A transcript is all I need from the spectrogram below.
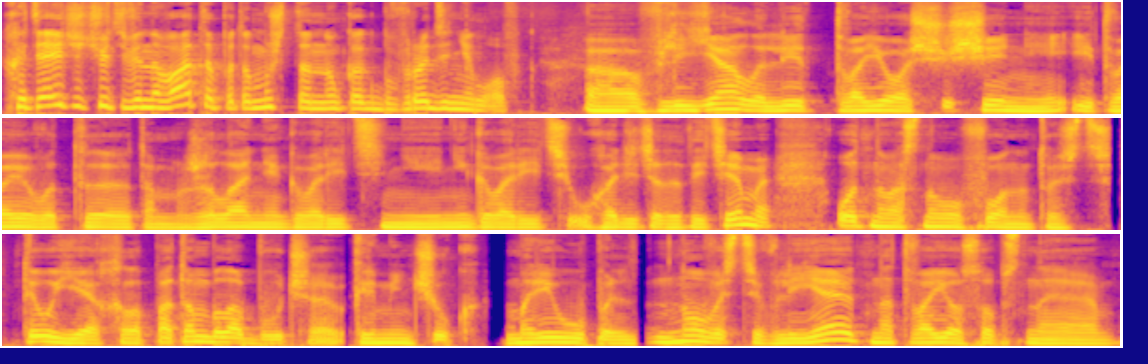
хотя я чуть-чуть виновата, потому что, ну, как бы вроде неловко. А влияло ли твое ощущение и твое вот э, там желание говорить, не, не говорить, уходить от этой темы от новостного фона? То есть ты уехала, потом была Буча, Кременчук, Мариуполь. Новости влияют на твою собственную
